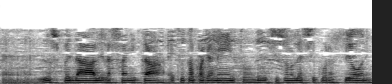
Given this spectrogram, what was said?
Eh, l'ospedale, la sanità, è tutto a pagamento, dove ci sono le assicurazioni.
